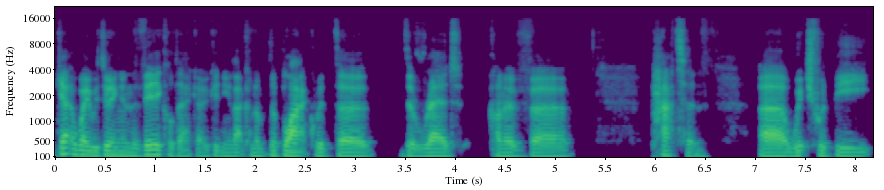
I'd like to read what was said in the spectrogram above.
get away with doing in the vehicle deco, couldn't you? That kind of the black with the the red kind of uh, pattern, uh, which would be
